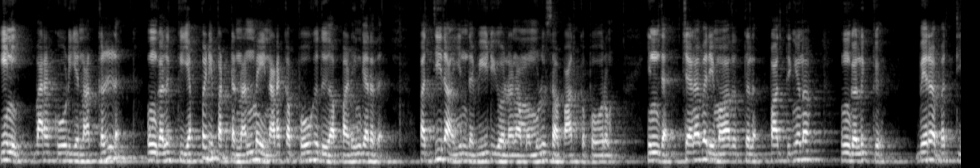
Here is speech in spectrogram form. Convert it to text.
இனி வரக்கூடிய நாட்களில் உங்களுக்கு எப்படிப்பட்ட நன்மை நடக்கப் போகுது அப்படிங்கிறத பற்றி தான் இந்த வீடியோவில் நம்ம முழுசாக பார்க்க போகிறோம் இந்த ஜனவரி மாதத்தில் பார்த்தீங்கன்னா உங்களுக்கு வீரபக்தி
